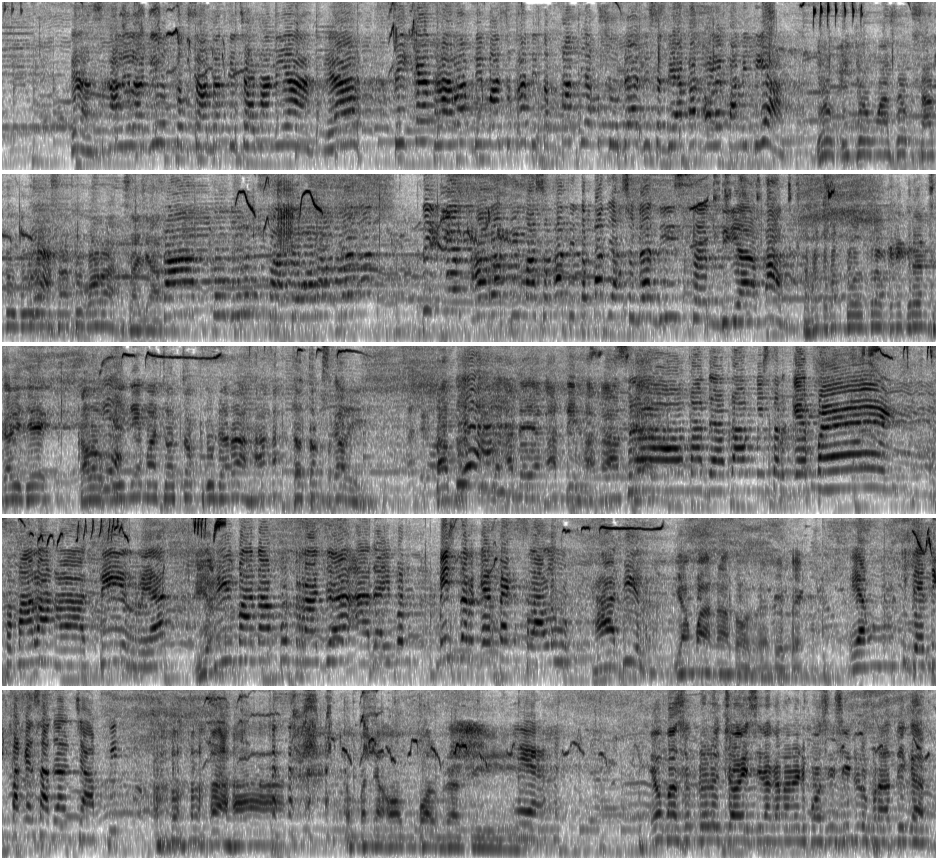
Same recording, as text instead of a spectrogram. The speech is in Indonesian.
Ya, sekali lagi untuk sahabat kicau mania ya, tiket harap dimasukkan di tempat yang sudah disediakan oleh panitia. Yuk hijau masuk satu burung Ya. satu orang saja Satu burung satu orang dan tiket harap dimasukkan di tempat yang sudah disediakan. teman-teman bull truck ini keren sekali Jek kalau Iya. ini mah cocok udara hangat cocok sekali tapi Iya. tidak ada yang anti hangat ya. Selamat datang Mr. Gepeng Semarang hadir ya. Iya. Di mana pun Raja ada event Mr. Gepeng selalu hadir. Yang mana tuh yang gepeng? Yang identik pakai sandal japit. Temennya ompol berarti. Ya. yuk masuk dulu coy. Silakan anda di posisi dulu perhatikan.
